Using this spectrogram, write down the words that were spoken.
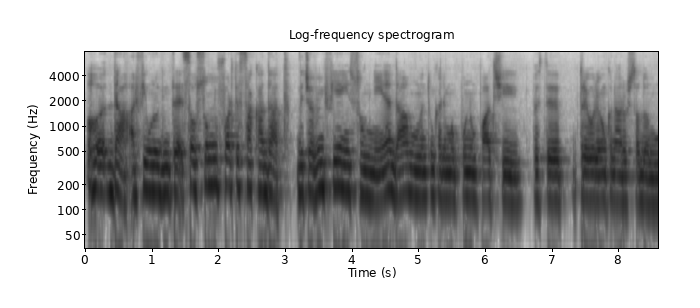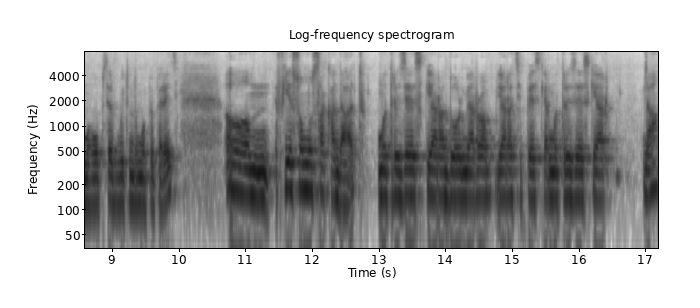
Uh, da, ar fi unul dintre... Sau somnul foarte sacadat. Deci avem fie insomnie, da, în momentul în care mă pun în pat și peste trei ore eu încă n-am reușit să dorm, mă observ uitându-mă pe pereți. Um, fie somnul sacadat, mă trezesc, iar adorm, iar, iar ațipesc, iar mă trezesc, iar... Da?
